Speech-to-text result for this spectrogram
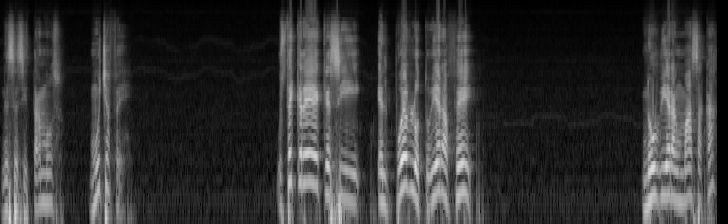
necesitamos mucha fe. ¿Usted cree que si el pueblo tuviera fe, no hubieran más acá?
